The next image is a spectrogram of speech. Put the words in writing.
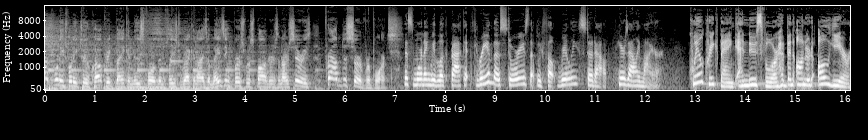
Throughout 2022, Quail Creek Bank and News 4 have been pleased to recognize amazing first responders in our series, Proud to Serve Reports. This morning, we look back at three of those stories that we felt really stood out. Here's Ali Meyer. Quail Creek Bank and News 4 have been honored all year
